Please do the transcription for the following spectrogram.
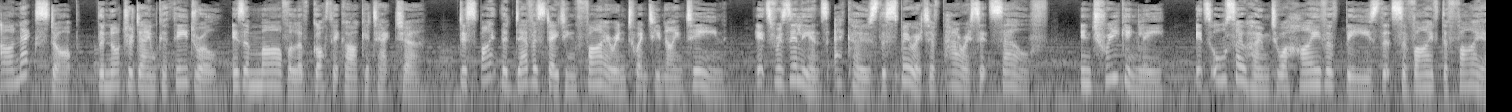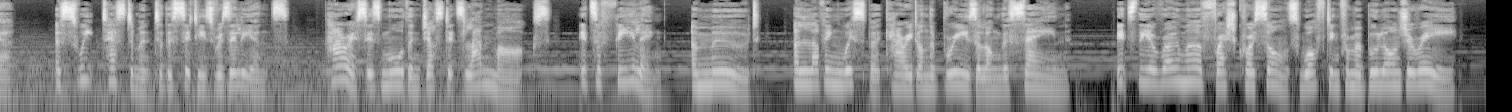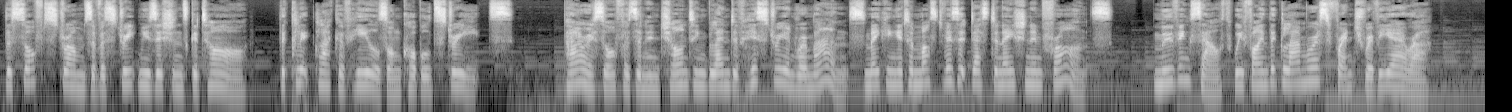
Our next stop, the Notre Dame Cathedral, is a marvel of Gothic architecture. Despite the devastating fire in 2019, its resilience echoes the spirit of Paris itself. Intriguingly, it's also home to a hive of bees that survived the fire, a sweet testament to the city's resilience. Paris is more than just its landmarks. It's a feeling, a mood, a loving whisper carried on the breeze along the Seine. It's the aroma of fresh croissants wafting from a boulangerie, the soft strums of a street musician's guitar, the click-clack of heels on cobbled streets. Paris offers an enchanting blend of history and romance, making it a must-visit destination in France. Moving south, we find the glamorous French Riviera.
